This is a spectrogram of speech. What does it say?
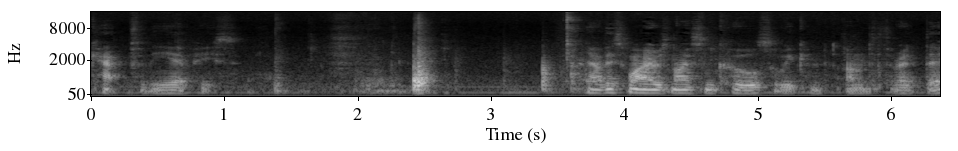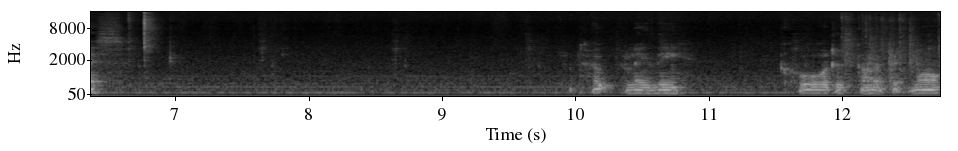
cap for the earpiece. Now this wire is nice and cool so we can unthread this. hopefully the cord has gone a bit more.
